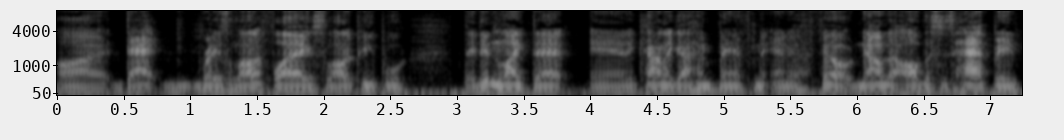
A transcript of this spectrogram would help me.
Uh, that raised a lot of flags. A lot of people they didn't like that, and it kind of got him banned from the NFL. Now that all this has happened,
